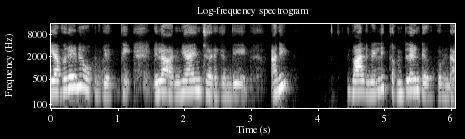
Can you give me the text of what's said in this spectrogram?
ఎవరైనా ఒక వ్యక్తి ఇలా అన్యాయం జరిగింది అని వాళ్ళు వెళ్ళి కంప్లైంట్ ఇవ్వకుండా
